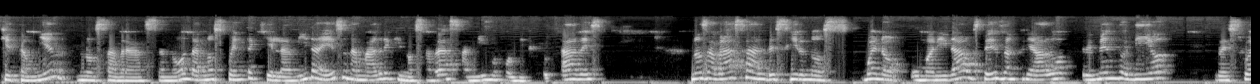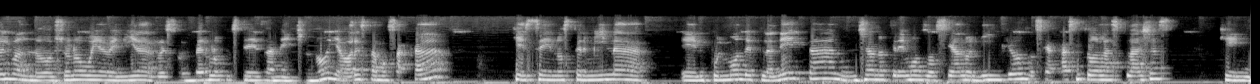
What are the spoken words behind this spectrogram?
que también nos abraza, ¿no? Darnos cuenta que la vida es una madre que nos abraza mismo con dificultades, nos abraza al decirnos, bueno, humanidad, ustedes han creado tremendo lío, resuélvanlo, yo no voy a venir a resolver lo que ustedes han hecho, ¿no? Y ahora estamos acá, que se nos termina el pulmón del planeta, ya no tenemos océanos limpios, o sea, casi todas las playas que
